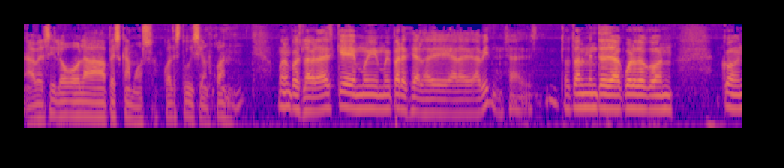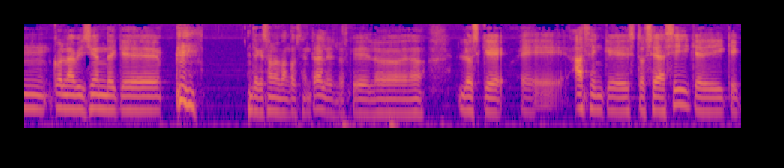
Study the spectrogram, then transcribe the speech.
A ver si luego la pescamos. ¿Cuál es tu visión, Juan? Bueno, pues la verdad es que muy muy parecida a la de, a la de David. O sea, totalmente de acuerdo con, con, la visión de que, de que son los bancos centrales los que los que eh, hacen que esto sea así que, y que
